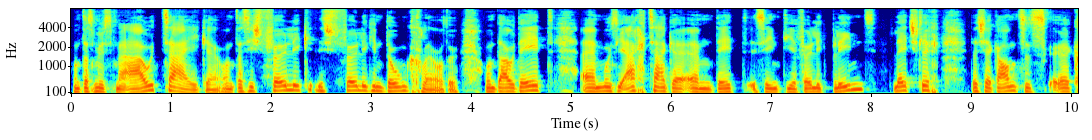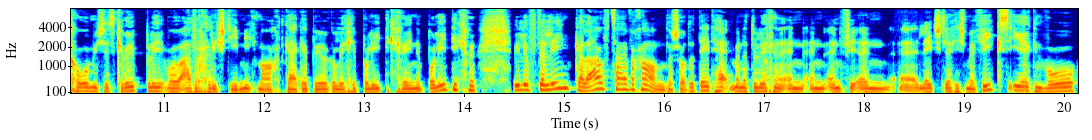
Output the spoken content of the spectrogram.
Und das müssen wir auch zeigen. Und das ist völlig, das ist völlig im Dunkeln, oder? Und auch dort äh, muss ich echt sagen, ähm, dort sind die völlig blind letztlich, das ist ein ganzes äh, komisches Grüppli, wo einfach ein bisschen Stimmung macht gegen bürgerliche Politikerinnen und Politiker. Weil auf der Linken läuft es einfach anders, oder? Dort hat man natürlich ein, ein, ein, ein, ein äh, letztlich ist man fix irgendwo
